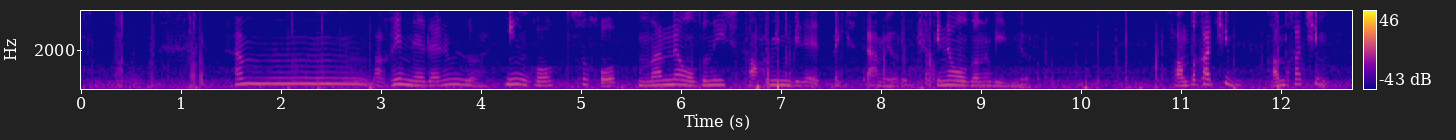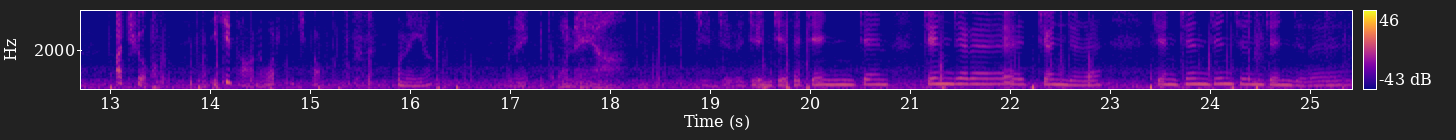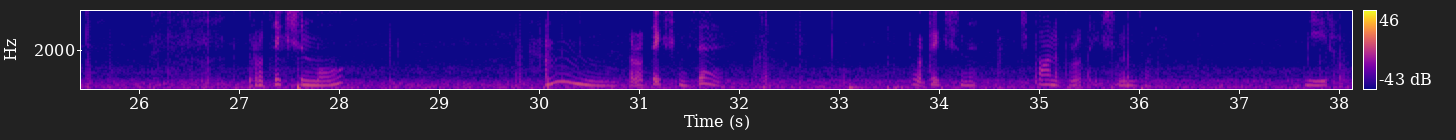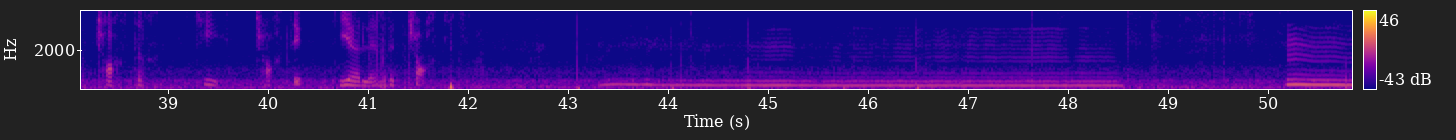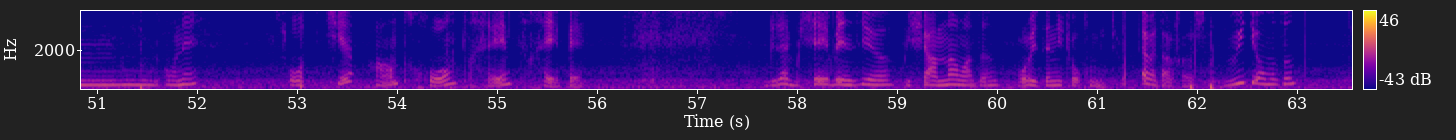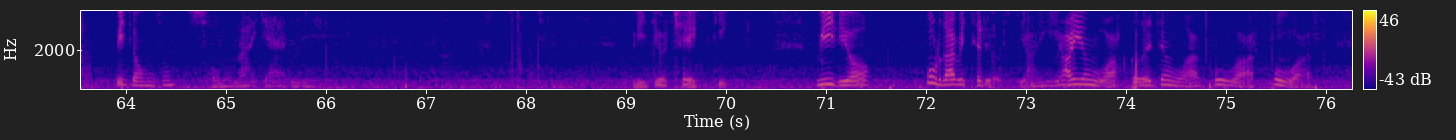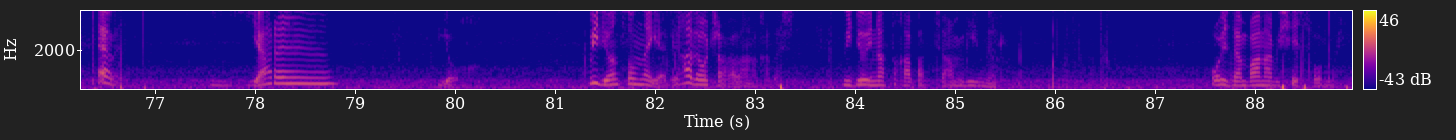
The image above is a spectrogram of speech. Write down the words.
Hem bakayım nelerimiz var. Ingot, skot. Bunlar ne olduğunu hiç tahmin bile etmek istemiyorum. Çünkü ne olduğunu bilmiyorum. Sandık açayım. Sandık açayım. mı? Açıyor. İki tane var. iki tane. O ne ya? O ne? O ne ya? Cencere, cencere, cen, cen, cencere, cencere, cen, cen, cen, cen, cencere. Protection mu? Hmm, protection güzel. Protection'ı iki tane protection'ımız var. Bir çaktık, iki çaktık, diğerlerinde çaktık. Hmm. Hmm, o ne? Sotki and Hond Hand HP. Güzel bir şeye benziyor. Bir şey anlamadım. O yüzden hiç okumayacağım. Evet arkadaşlar. Videomuzun videomuzun sonuna geldik. Video çektik. Video burada bitiriyoruz. Yani yayın var, kılıcım var, bu var, bu var. Evet. Yarın yok. Videonun sonuna geldik. Hadi hoşçakalın arkadaşlar. Videoyu nasıl kapatacağımı bilmiyorum. O yüzden bana bir şey sormayın.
